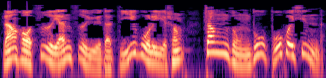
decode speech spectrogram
然后自言自语的嘀咕了一声：“张总督不会信的。”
